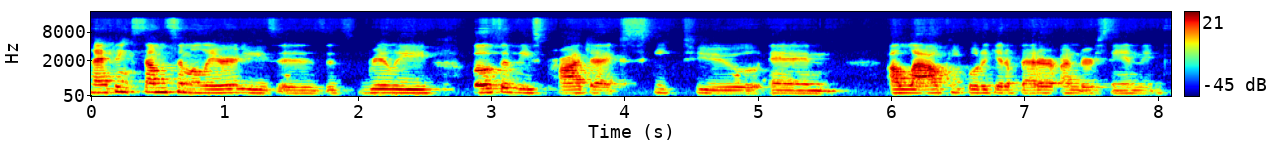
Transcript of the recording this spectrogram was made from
And I think some similarities is it's really both of these projects speak to and allow people to get a better understanding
